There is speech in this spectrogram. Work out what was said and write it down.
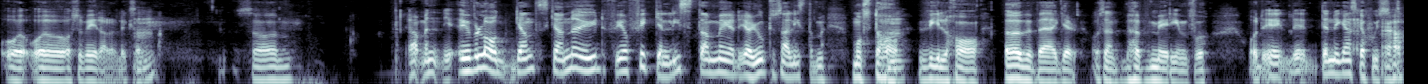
Och, och, och så vidare liksom. Så... Ja men överlag ganska nöjd för jag fick en lista med, jag har gjort en sån här lista med måste ha, vill ha, överväger och sen behöver mer info. Och det, det, den är ganska schysst. Ja.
